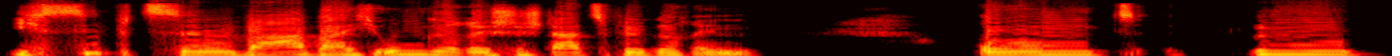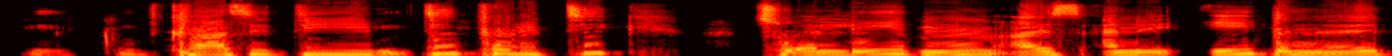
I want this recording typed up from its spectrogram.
ich 17 war, war ich ungarische Staatsbürgerin. Und mh, mm, quasi die, die Politik zu erleben als eine Ebene,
